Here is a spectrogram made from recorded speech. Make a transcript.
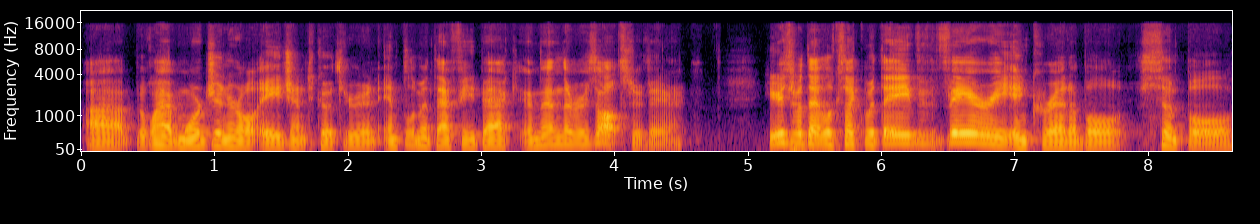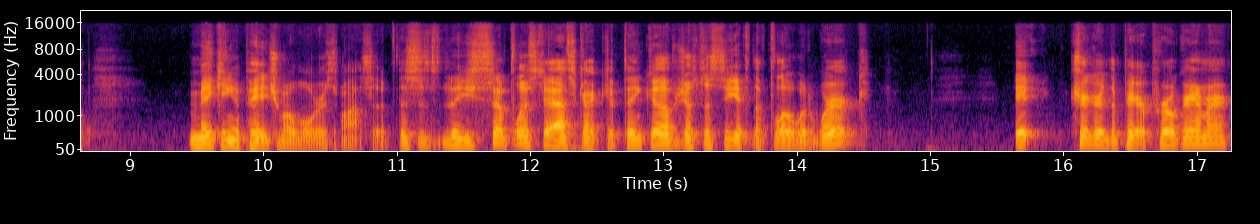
uh, we'll have more general agent to go through and implement that feedback, and then the results are there. Here's what that looks like with a very incredible, simple making a page mobile responsive. This is the simplest task I could think of just to see if the flow would work. It triggered the pair programmer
